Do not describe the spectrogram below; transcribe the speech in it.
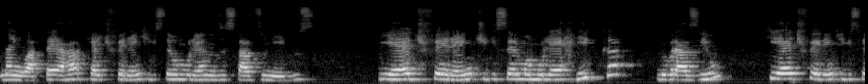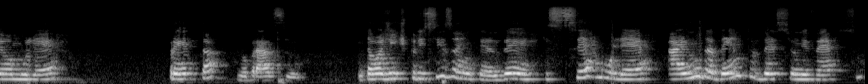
na Inglaterra, que é diferente de ser uma mulher nos Estados Unidos, que é diferente de ser uma mulher rica no Brasil que é diferente de ser uma mulher preta no Brasil. Então, a gente precisa entender que ser mulher, ainda dentro desse universo,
